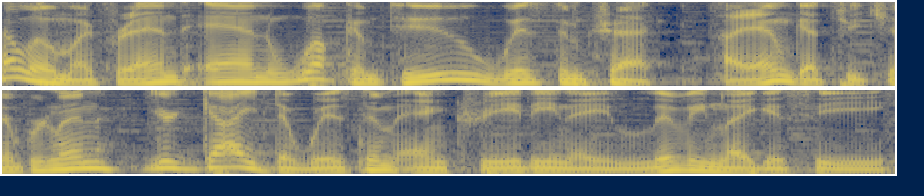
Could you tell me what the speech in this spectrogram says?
Hello, my friend, and welcome to Wisdom Trek. I am Guthrie Chamberlain, your guide to wisdom and creating a living legacy.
